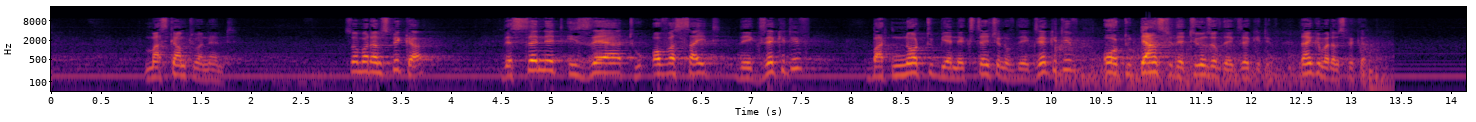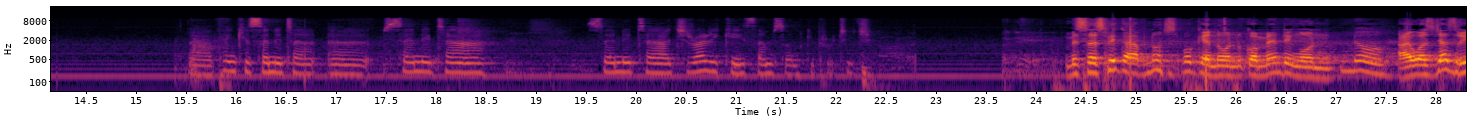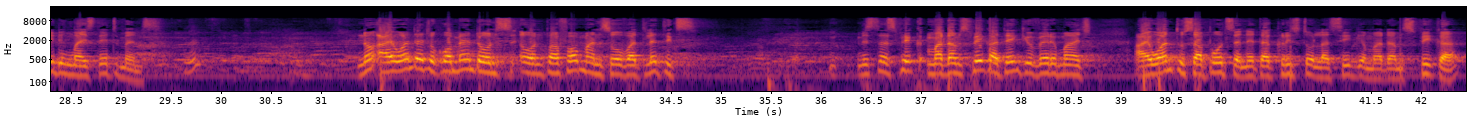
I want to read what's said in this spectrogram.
must come to an end. So, Madam Speaker, the Senate is there to oversight the executive, but not to be an extension of the executive or to dance to the tunes of the executive. Thank you, Madam Speaker. Uh, thank you, Senator. Uh, Senator, Senator Cherargei Samson Kiprotich. Mr. Speaker, I have not spoken on commenting on. No. I was just reading my statements. Huh? No, I wanted to comment on, on performance of athletics. M- Mr. Speaker, Madam Speaker, thank you very much. I want to support Senator Crystal Lasige, Madam Speaker,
